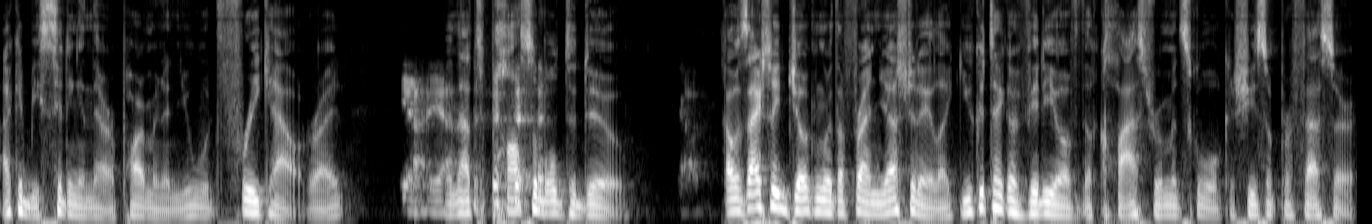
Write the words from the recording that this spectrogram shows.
I could be sitting in their apartment and you would freak out, right? Yeah, yeah. And that's possible to do. Yeah. I was actually joking with a friend yesterday. Like, you could take a video of the classroom at school because she's a professor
